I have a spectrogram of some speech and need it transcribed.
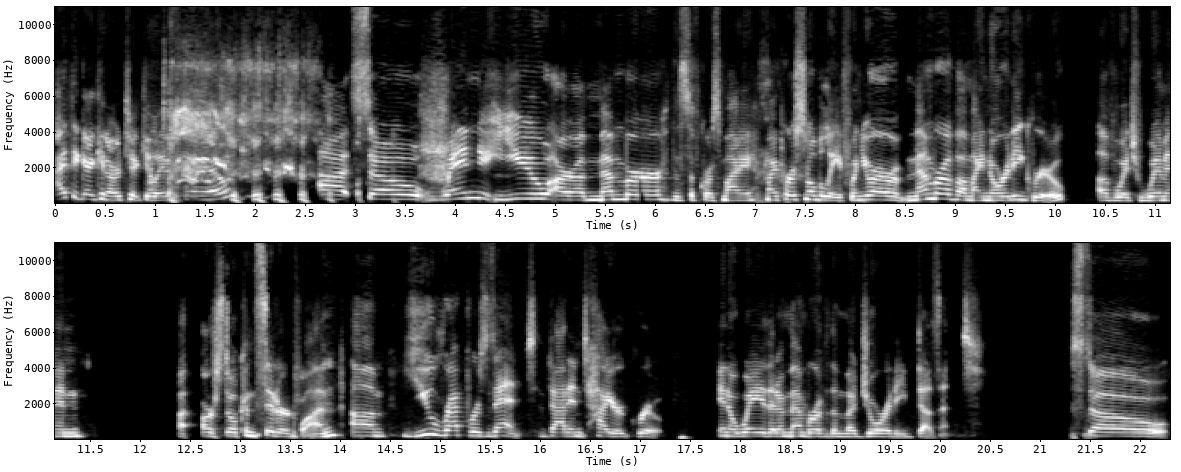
I think I can articulate it for you. uh, so when you are a member, this is of course my my personal belief, when you are a member of a minority group of which women uh, are still considered one, um, you represent that entire group in a way that a member of the majority doesn't. Mm-hmm. So,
